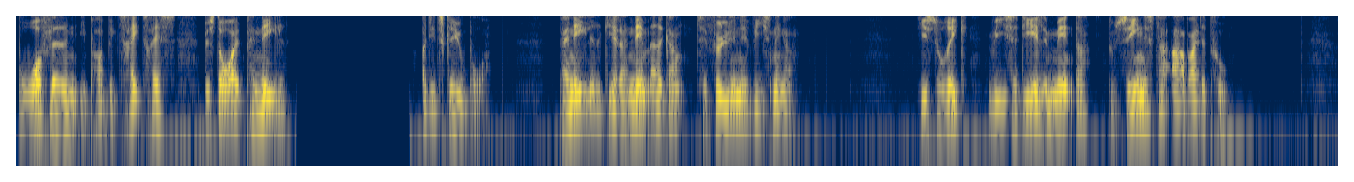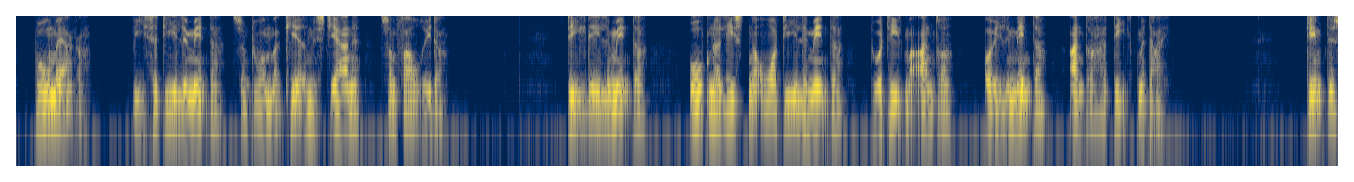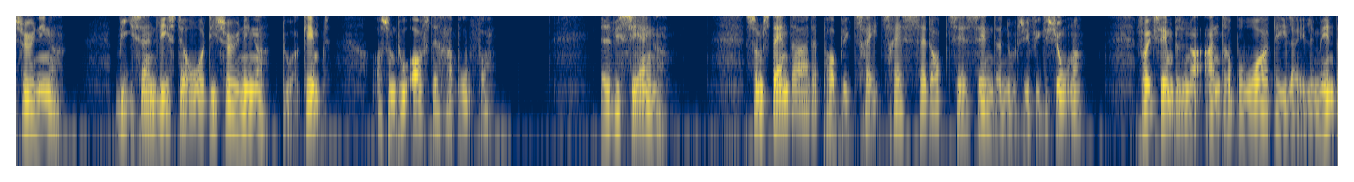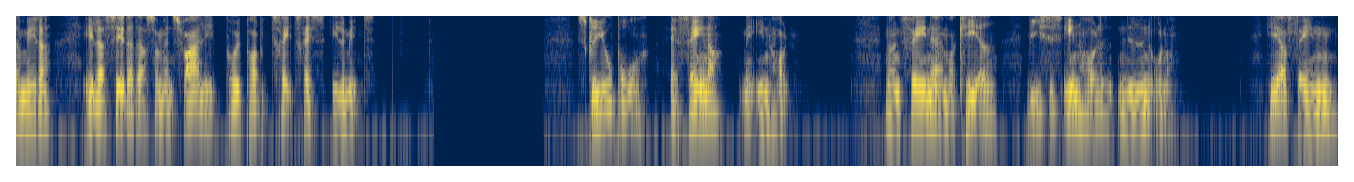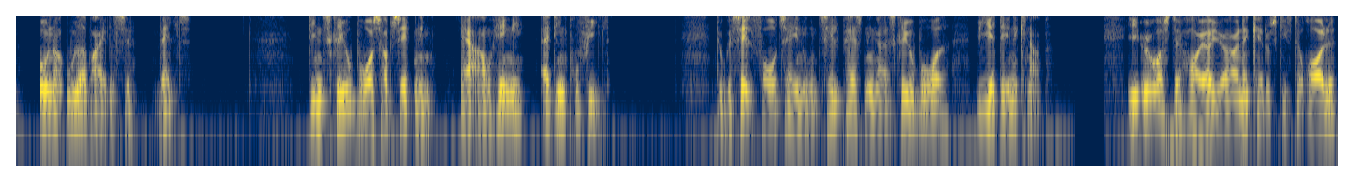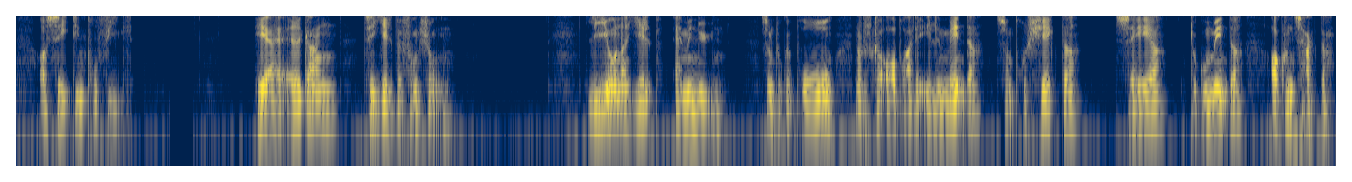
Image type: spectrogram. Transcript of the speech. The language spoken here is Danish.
Brugerfladen i Public 360 består af et panel og dit skrivebord. Panelet giver dig nem adgang til følgende visninger. Historik viser de elementer, du senest har arbejdet på. Bogmærker viser de elementer, som du har markeret med stjerne som favoritter. Delte elementer åbner listen over de elementer, du har delt med andre, og elementer, andre har delt med dig. Gemte søgninger viser en liste over de søgninger, du har gemt, og som du ofte har brug for. Adviseringer Som standard er Public 360 sat op til at sende dig notifikationer, for eksempel når andre brugere deler elementer med dig, eller sætter dig som ansvarlig på et Public 360 element. Skrivebord er faner med indhold. Når en fane er markeret, vises indholdet nedenunder. Her er fanen under udarbejdelse valgt. Din skrivebordsopsætning er afhængig af din profil. Du kan selv foretage nogle tilpasninger af skrivebordet via denne knap. I øverste højre hjørne kan du skifte rolle og se din profil. Her er adgangen til hjælpefunktionen. Lige under hjælp er menuen, som du kan bruge, når du skal oprette elementer som projekter, sager, dokumenter og kontakter.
